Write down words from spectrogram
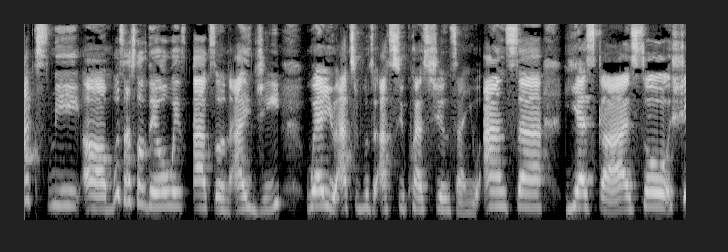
asked me, um, what's that stuff they always ask on IG, where you ask people to ask you questions and you answer. Yes, guys. So she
